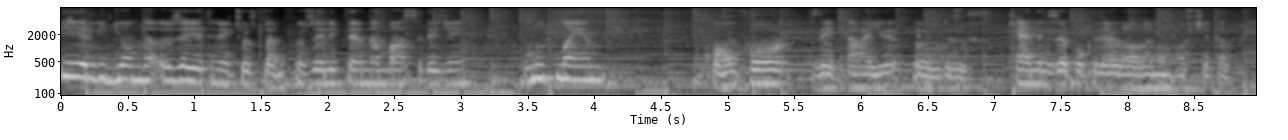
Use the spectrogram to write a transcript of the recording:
Diğer videomda özel yetenek çocukların özelliklerinden bahsedeceğim. Unutmayın, konfor zekayı öldürür. Kendinize popüler davranın, hoşçakalın.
